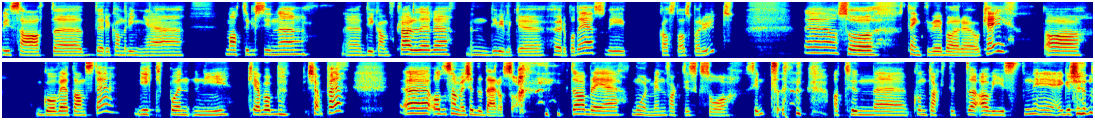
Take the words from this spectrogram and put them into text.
Vi sa at uh, dere kan ringe Mattilsynet, de kan forklare dere, men de vil ikke høre på det, så de kasta oss bare ut. Eh, og så tenkte vi bare OK, da går vi et annet sted. Gikk på en ny kebabsjappe, eh, og det samme skjedde der også. Da ble moren min faktisk så sint at hun eh, kontaktet avisen i Egersund.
